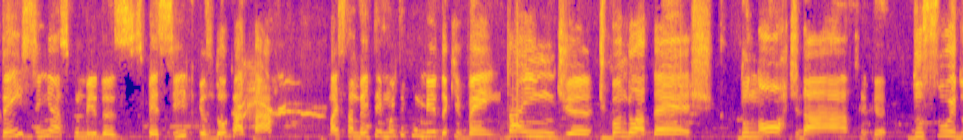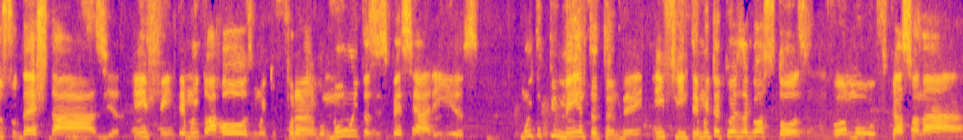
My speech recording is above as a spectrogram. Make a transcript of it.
Tem sim as comidas específicas do Catar, mas também tem muita comida que vem da Índia, de Bangladesh, do norte da África, do sul e do sudeste da Ásia. Enfim, tem muito arroz, muito frango, muitas especiarias, muita pimenta também. Enfim, tem muita coisa gostosa. Não vamos ficar só na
